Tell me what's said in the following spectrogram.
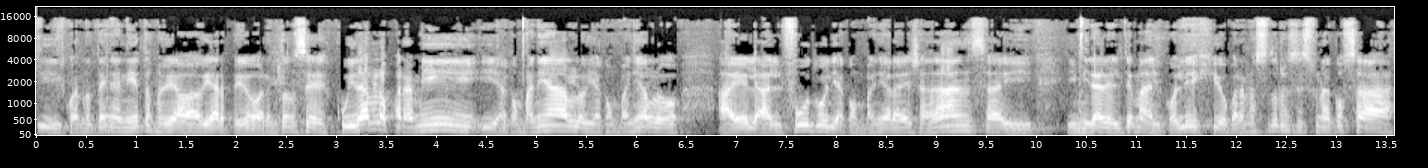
Y cuando tenga nietos me voy a babear peor. Entonces, cuidarlos para mí y acompañarlos y acompañarlo a él al fútbol y acompañar a ella a danza y, mirar el tema del colegio. Para nosotros es una cosa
